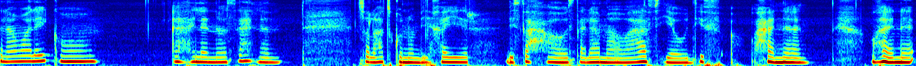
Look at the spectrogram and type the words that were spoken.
السلام عليكم. أهلا وسهلا. إن شاء الله تكونوا بخير بصحة وسلامة وعافية ودفء وحنان وهناء.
